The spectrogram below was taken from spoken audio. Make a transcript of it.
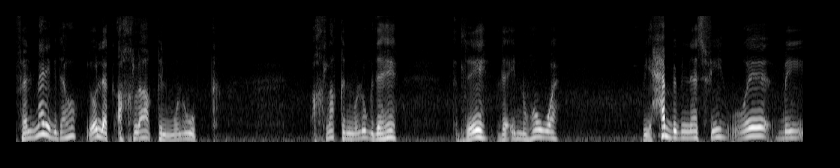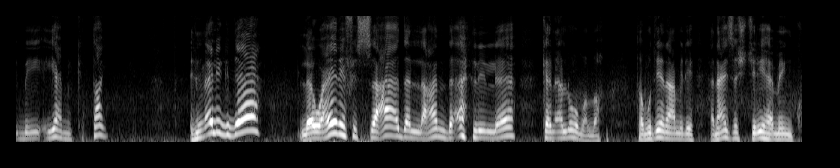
فالملك ده هو يقول لك أخلاق الملوك. أخلاق الملوك ده إيه؟ ليه؟ لأنه هو بيحبب الناس فيه وبيعمل كده. طيب الملك ده لو عرف السعادة اللي عند أهل الله كان قال لهم الله طب ودي أنا أعمل إيه؟ أنا عايز أشتريها منكم.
